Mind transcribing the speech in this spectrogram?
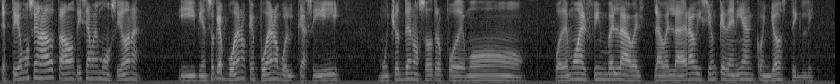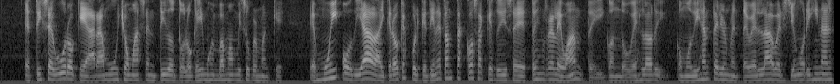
estoy emocionado, esta noticia me emociona. Y pienso que es bueno, que es bueno, porque así muchos de nosotros podemos podemos al fin ver la, la verdadera visión que tenían con Justice League. Estoy seguro que hará mucho más sentido todo lo que vimos en Batman v Superman, que es muy odiada y creo que es porque tiene tantas cosas que tú dices esto es irrelevante y cuando ves la como dije anteriormente ves la versión original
